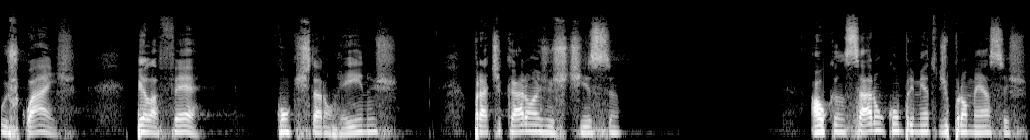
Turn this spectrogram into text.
os quais, pela fé, conquistaram reinos, praticaram a justiça, alcançaram o cumprimento de promessas,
